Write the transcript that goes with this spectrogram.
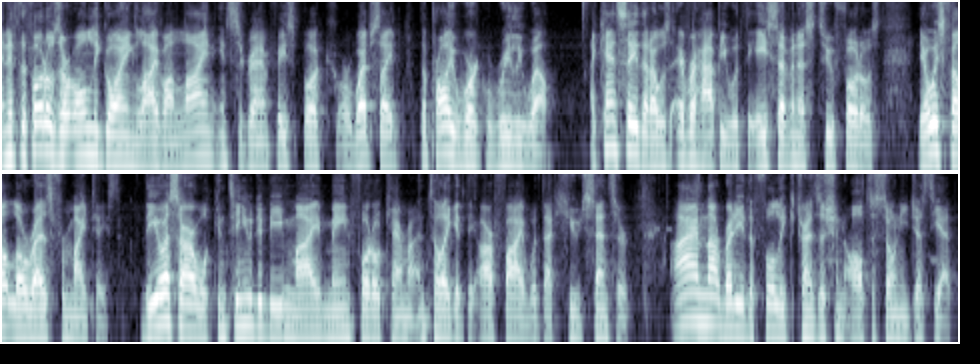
And if the photos are only going live online, Instagram, Facebook, or website, they'll probably work really well. I can't say that I was ever happy with the a7S II photos. They always felt low res for my taste. The EOS R will continue to be my main photo camera until I get the R5 with that huge sensor. I'm not ready to fully transition all to Sony just yet.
